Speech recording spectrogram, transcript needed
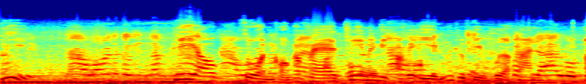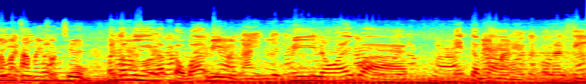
เฮ้ย เก้าร้อยแล้วก็กินน้ำพี่เอาส่วนของกาแฟที่ไม่มีคาเฟอีนนั่นคือผิวเปลือกมันเอามาทำให้สดชื่น มันก็มีครับแต่ว่ามีมีเหมือนกันมีน้อยกว่าเม็ดกาแฟเม็ดมันประมาณสี่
